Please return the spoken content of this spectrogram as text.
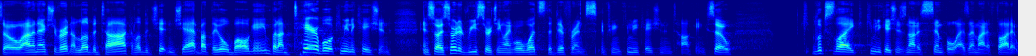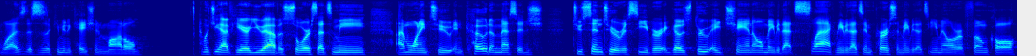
so I'm an extrovert and I love to talk, I love to chit and chat about the old ball game, but I'm terrible at communication. And so I started researching like, well, what's the difference between communication and talking? So it looks like communication is not as simple as I might have thought it was. This is a communication model. What you have here, you have a source, that's me. I'm wanting to encode a message to send to a receiver. It goes through a channel, maybe that's Slack, maybe that's in person, maybe that's email or a phone call,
